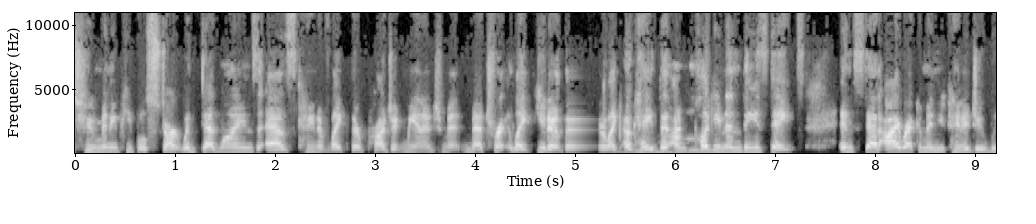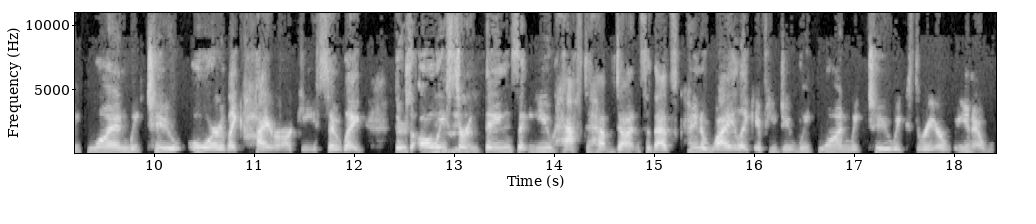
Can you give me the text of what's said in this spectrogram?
too many people start with deadlines as kind of like their project management metric. Like, you know, they're, like, okay, th- I'm mm-hmm. plugging in these dates. Instead, I recommend you kind of do week one, week two, or like hierarchy. So like there's always mm-hmm. certain things that you have to have done. So that's kind of why like if you do week one, week two, week three, or, you know,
